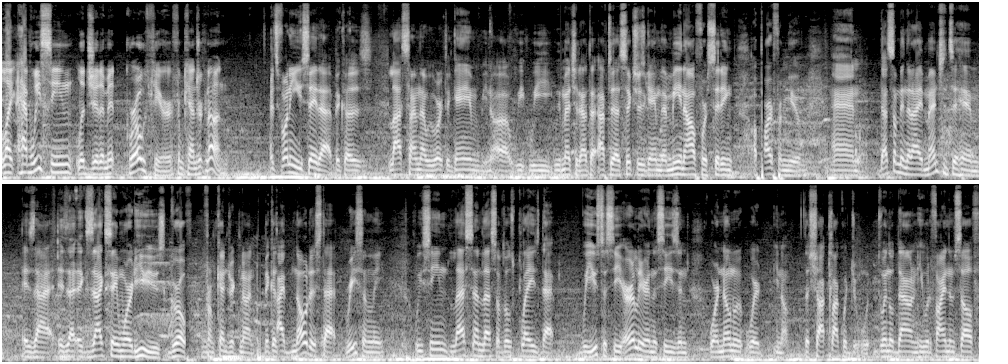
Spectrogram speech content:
Like, have we seen legitimate growth here from Kendrick Nunn? It's funny you say that because last time that we worked a game, you know, uh, we, we, we mentioned after, after that Sixers game that me and Alf were sitting apart from you. And that's something that I mentioned to him is that is that exact same word you use, growth from Kendrick Nunn. Because I've noticed that recently we've seen less and less of those plays that we used to see earlier in the season where known where you know the shot clock would dwindle down and he would find himself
